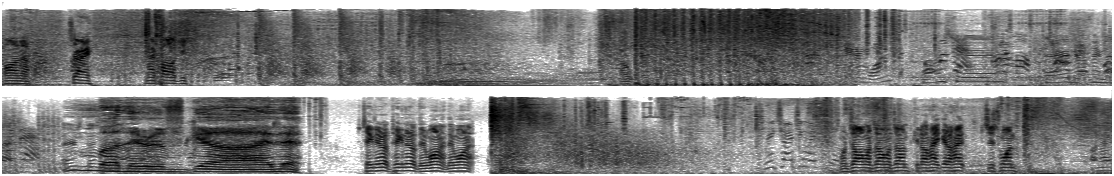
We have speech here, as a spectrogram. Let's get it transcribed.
Oh no. Sorry. My apologies. Mother of God. Taking it up, taking it up. They want it, they want it. Recharging my shield. One's on, one's on, one's on. Get on height, get on height. Just one. on height.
